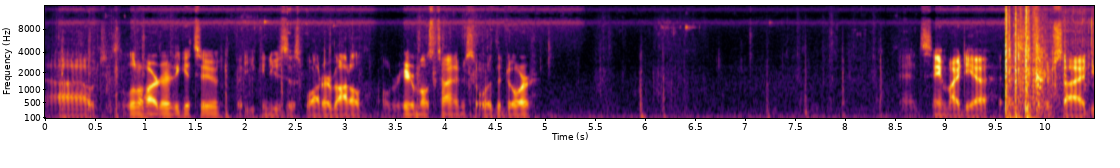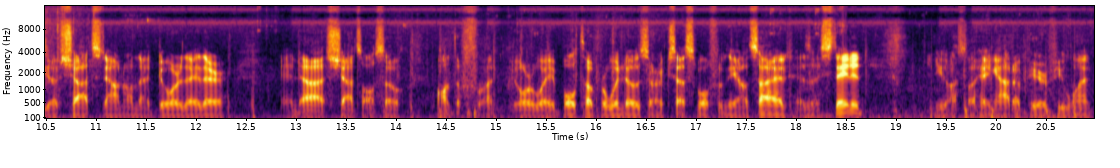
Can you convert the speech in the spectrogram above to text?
uh, which is a little harder to get to, but you can use this water bottle over here most times, or the door. And same idea as the other side, you have shots down on that door there, and uh, shots also on the front doorway. Both upper windows are accessible from the outside, as I stated. You can also hang out up here if you want.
